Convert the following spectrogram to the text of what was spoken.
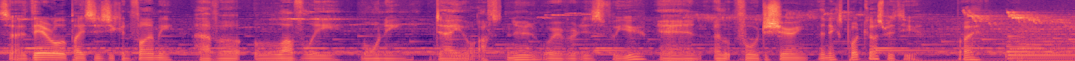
so they're all the places you can find me. Have a lovely morning, day, or afternoon, wherever it is for you. And I look forward to sharing the next podcast with you. Bye.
